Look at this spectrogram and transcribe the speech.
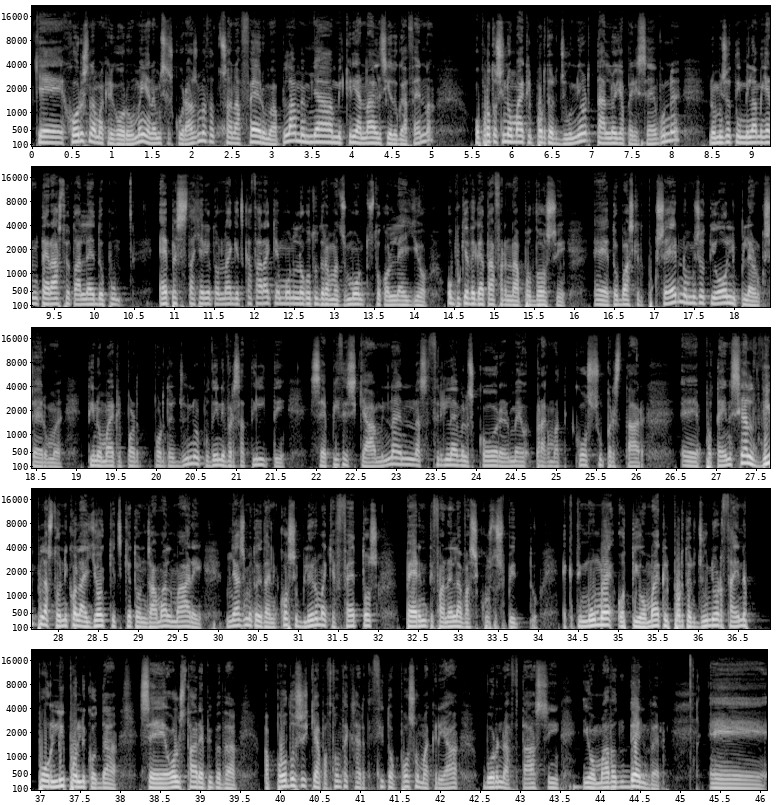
και χωρίς να μακρηγορούμε για να μην σας κουράζουμε, θα τους αναφέρουμε απλά με μια μικρή ανάλυση για τον καθένα. Ο πρώτος είναι ο Michael Porter Jr. Τα λόγια περισσεύουν. Νομίζω ότι μιλάμε για ένα τεράστιο ταλέντο που έπεσε στα χέρια των Nuggets καθαρά και μόνο λόγω των τραυματισμών του στο κολέγιο, όπου και δεν κατάφερε να αποδώσει ε, τον μπάσκετ που ξέρει. Νομίζω ότι όλοι πλέον ξέρουμε τι είναι ο Michael Porter Jr. που δίνει versatility σε επίθεση και άμυνα. Είναι ένας 3-level scorer με πραγματικό superstar ε, potential. Δίπλα στον Νίκολα Γιώκητ και τον Τζαμάλ Μάρι μοιάζει με το ιδανικό συμπλήρωμα και φέτος παίρνει τη φανέλα βασικού στο σπίτι του. Εκτιμούμε ότι ο Michael Porter Jr. θα είναι πολύ πολύ κοντά σε all-star επίπεδα απόδοσης και από αυτόν θα εξαρτηθεί το πόσο μακριά μπορεί να φτάσει η ομάδα του Denver. Ε,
